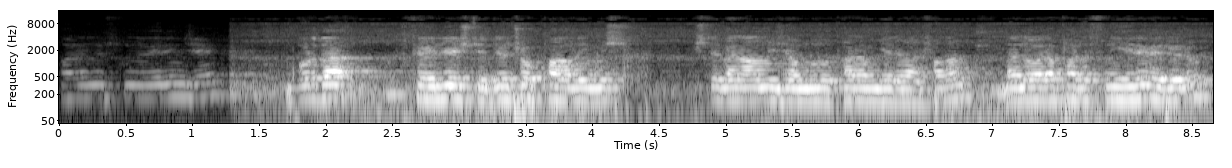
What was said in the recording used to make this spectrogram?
Paranın üstünü verince burada söylüyor işte diyor çok pahalıymış. İşte ben almayacağım bunu paramı geri ver falan. Ben o ara parasını geri veriyorum.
